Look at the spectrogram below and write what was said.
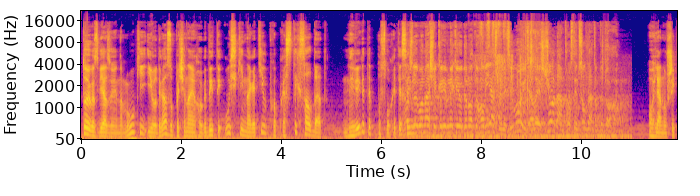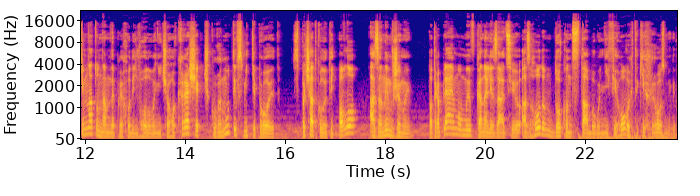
Той розв'язує нам руки і одразу починає гордити узький наратив про простих солдат. Не вірите? Послухайте самі. Можливо, наші керівники один одного в'язни не цілують, але що нам, простим солдатам, до того? Оглянувши кімнату, нам не приходить в голову нічого краще, як чкурнути в сміттєпровід. Спочатку летить Павло, а за ним вже ми. Потрапляємо ми в каналізацію, а згодом до концтабору ніфігових таких розмірів.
